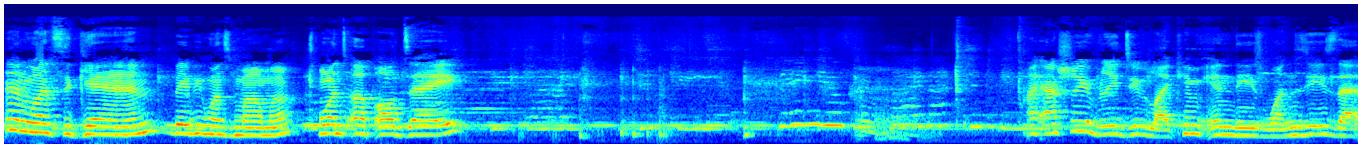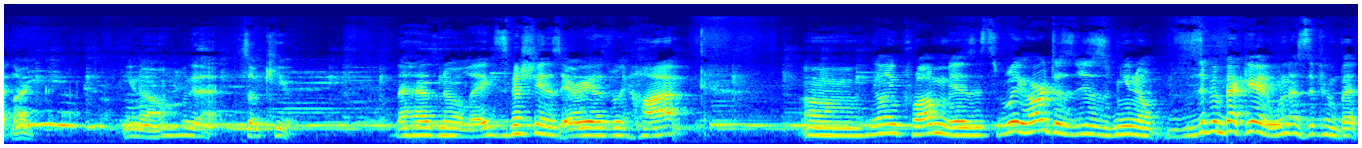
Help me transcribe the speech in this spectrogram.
And once again, baby wants mama. Wants up all day. I actually really do like him in these onesies that like, you know, look at that, so cute. That has no legs, especially in this area, it's really hot. Um, the only problem is it's really hard to just, you know, zip him back in. Well, not zip him, but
